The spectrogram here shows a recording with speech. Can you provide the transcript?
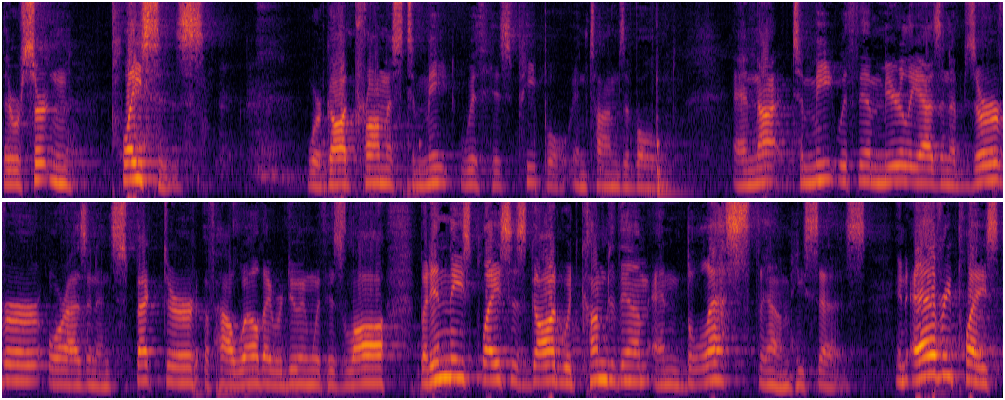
There were certain places where God promised to meet with his people in times of old and not to meet with them merely as an observer or as an inspector of how well they were doing with his law. But in these places, God would come to them and bless them, he says. In every place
